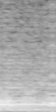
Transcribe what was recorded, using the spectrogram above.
Bye.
